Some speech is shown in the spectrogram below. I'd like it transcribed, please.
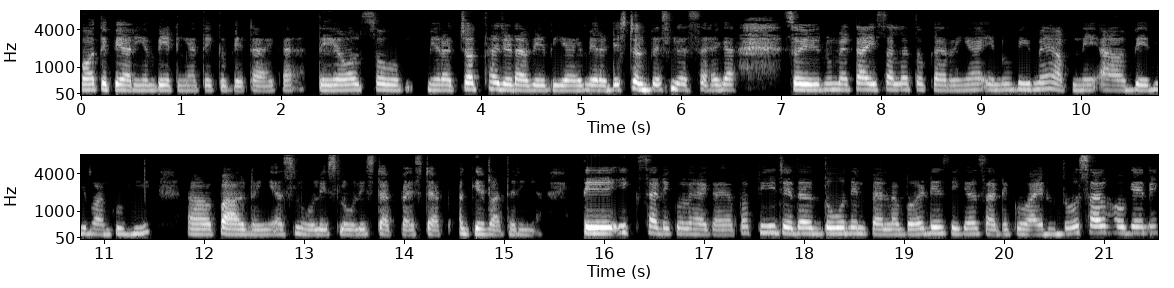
ਬਹੁਤ ਹੀ ਪਿਆਰੀਆਂ ਬੇਟੀਆਂ ਤੇ ਇੱਕ ਬੇਟਾ ਹੈਗਾ ਤੇ ਆਲਸੋ ਮੇਰਾ ਚੌਥਾ ਜਿਹੜਾ ਬੇਬੀ ਹੈ ਮੇਰਾ ਡਿਜੀਟਲ ਬਿਜ਼ਨਸ ਹੈਗਾ। ਸੋ ਇਹਨੂੰ ਮੈਂ 2.5 ਸਾਲਾਂ ਤੋਂ ਕਰ ਰਹੀ ਹਾਂ, ਇਹਨੂੰ ਵੀ ਮੈਂ ਆਪਣੇ ਬੇਬੀ ਵਾਂਗੂ ਹੀ ਪਾਲ ਰਹੀ ਹਾਂ slowly slowly step by step ਅੱਗੇ ਵਧ ਰਹੀ ਹਾਂ। ਤੇ ਇੱਕ ਸਾਡੇ ਕੋਲ ਹੈਗਾ ਆ ਪੱਪੀ ਜਿਹਦਾ 2 ਦਿਨ ਪਹਿਲਾਂ ਬਰਥਡੇ ਸੀਗਾ, ਸਾਡੇ ਕੋਲ ਆਏ ਨੂੰ 2 ਸਾਲ ਹੋ ਗਏ ਨੇ।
